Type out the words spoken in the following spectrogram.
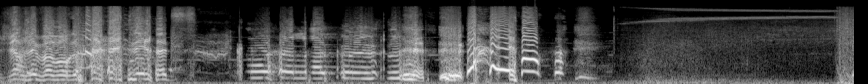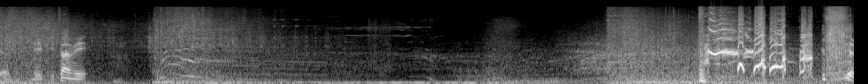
Cherchez pas là-dessus. Voilà, efficace. Mais putain, mais... Eh,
